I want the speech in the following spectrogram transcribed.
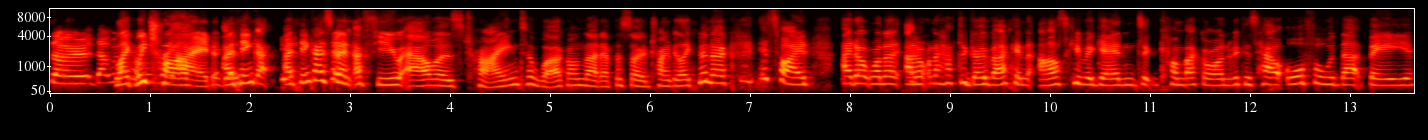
So that was like we tried i think I, I think i spent a few hours trying to work on that episode trying to be like no no it's fine i don't want to i don't want to have to go back and ask him again to come back on because how awful would that be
